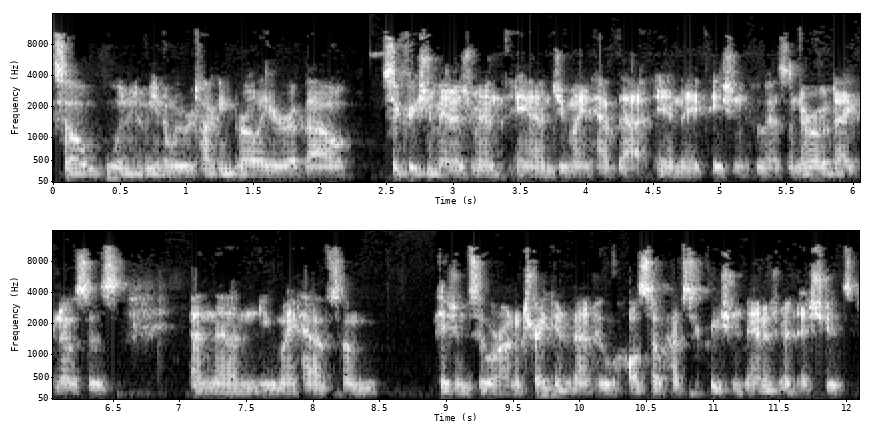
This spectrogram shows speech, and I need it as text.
So when you know we were talking earlier about secretion management, and you might have that in a patient who has a neurodiagnosis, and then you might have some patients who are on a trach invent who also have secretion management issues.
